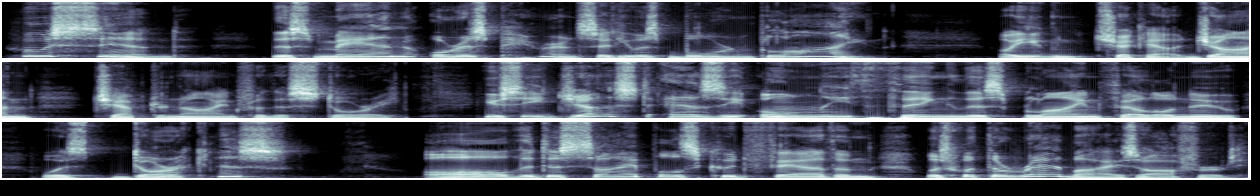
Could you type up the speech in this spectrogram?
who sinned, this man or his parents, that he was born blind? Well, you can check out John chapter 9 for this story. You see, just as the only thing this blind fellow knew was darkness, all the disciples could fathom was what the rabbis offered.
